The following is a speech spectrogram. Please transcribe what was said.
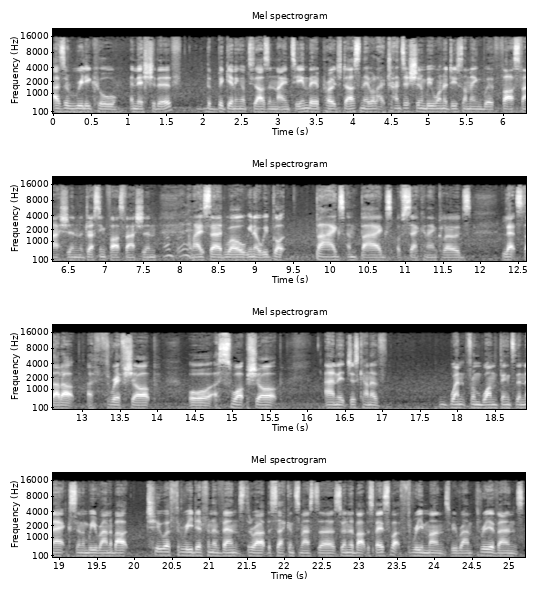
as a really cool initiative. The beginning of 2019, they approached us and they were like, "Transition, we want to do something with fast fashion, addressing fast fashion." Oh, and I said, "Well, you know, we've got bags and bags of secondhand clothes. Let's start up a thrift shop or a swap shop." And it just kind of went from one thing to the next, and we ran about two or three different events throughout the second semester. So in about the space of about three months, we ran three events,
